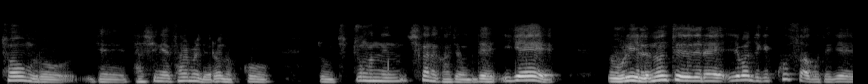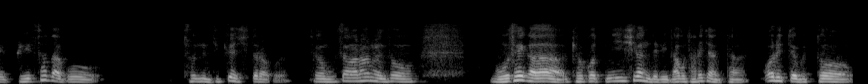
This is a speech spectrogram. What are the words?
처음으로 이제 자신의 삶을 내려놓고 좀 집중하는 시간을 가졌는데 이게 우리 랩런트들의 일반적인 코스하고 되게 비슷하다고 저는 느껴지더라고요. 제가 묵상을 하면서 모세가 겪었던 이 시간들이 나하고 다르지 않다. 어릴 때부터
